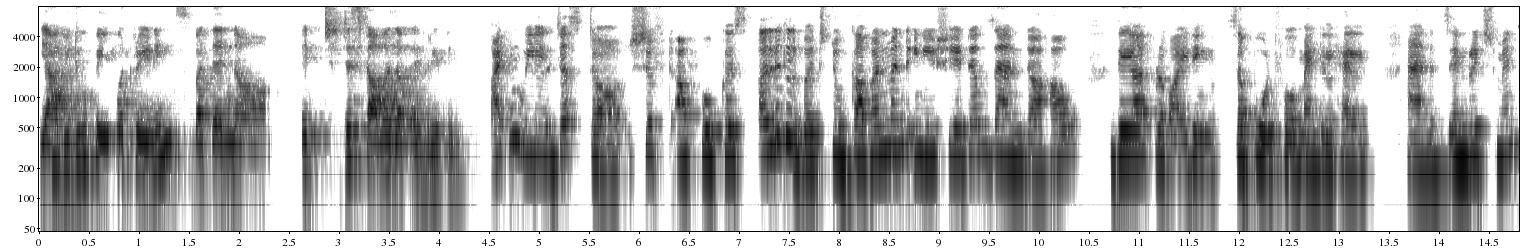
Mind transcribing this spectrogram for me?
Yeah, mm-hmm. we do pay for trainings, but then uh, it just covers up everything. I think we'll just uh, shift our focus a little bit to government initiatives and uh, how they are providing support for mental health and its enrichment.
